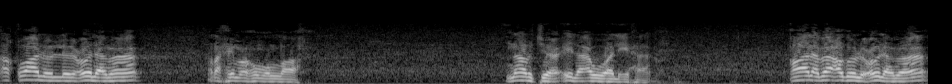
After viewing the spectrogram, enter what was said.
أقوال للعلماء رحمهم الله. نرجع إلى أولها. قال بعض العلماء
